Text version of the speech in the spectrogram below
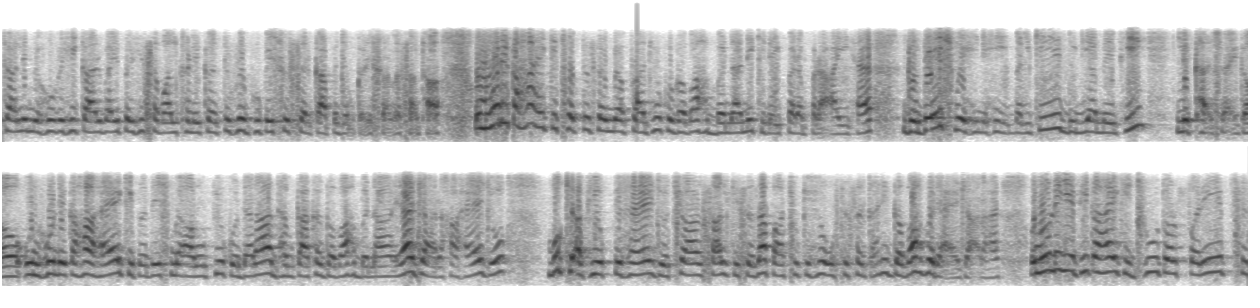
घोटाले में हो रही कार्रवाई पर ही सवाल खड़े करते हुए भूपेश सरकार पर जमकर निशाना साधा। उन्होंने कहा है कि छत्तीसगढ़ में अपराधियों को गवाह बनाने की नई परंपरा आई है, जो देश में ही नहीं, बल्कि दुनिया में भी लिखा जाएगा। उन्होंने कहा है कि प्रदेश में आरोपियों को डरा, धमकाकर गवाह बनाया जा रहा है, जो मुख्य अभियुक्त है, जो चार साल की सजा पा चुके हैं, उसे सरकारी गवाह बनाया जा रहा है। उन्होंने ये भी कहा है कि झूठ और फरेब से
